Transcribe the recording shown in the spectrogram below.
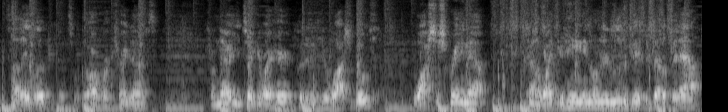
That's how they look, that's what the artwork tray does. From there, you take it right here, put it in your wash booth, wash the screen out, kind of wipe your hand on it a little bit, develop it out,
